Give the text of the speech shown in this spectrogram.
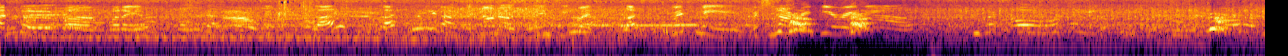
yeah, so um, when I told her that, Les? Leslie? And I was like, no, no, it's Lindsay, but Les is with me, but she's not right here right now. She's like, oh, okay.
